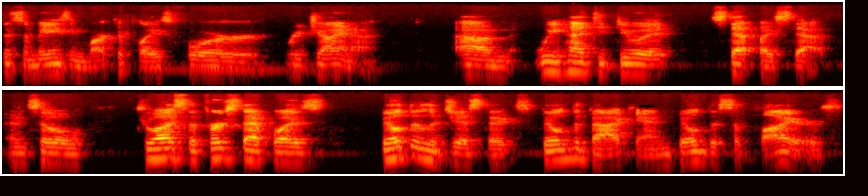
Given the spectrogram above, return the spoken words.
this amazing marketplace for Regina. Um, we had to do it step by step, and so to us, the first step was build the logistics, build the back end, build the suppliers,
